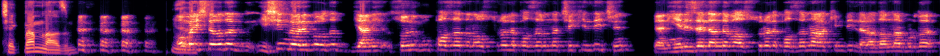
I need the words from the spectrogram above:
çekmem lazım. Ama Yani. işte o da işin garibi o da yani Sony bu pazardan Avustralya pazarına çekildiği için yani Yeni Zelanda ve Avustralya pazarına hakim değiller. Adamlar burada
